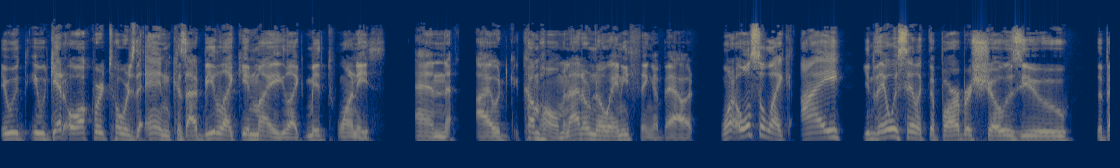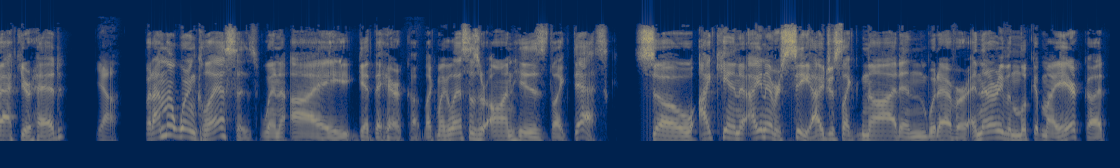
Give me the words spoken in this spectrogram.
it would it would get awkward towards the end because I'd be like in my like mid twenties and I would come home and I don't know anything about also like I you know, they always say like the barber shows you the back of your head, Yeah. But I'm not wearing glasses when I get the haircut. Like my glasses are on his like desk. So I can't I never see. I just like nod and whatever. And then I don't even look at my haircut.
